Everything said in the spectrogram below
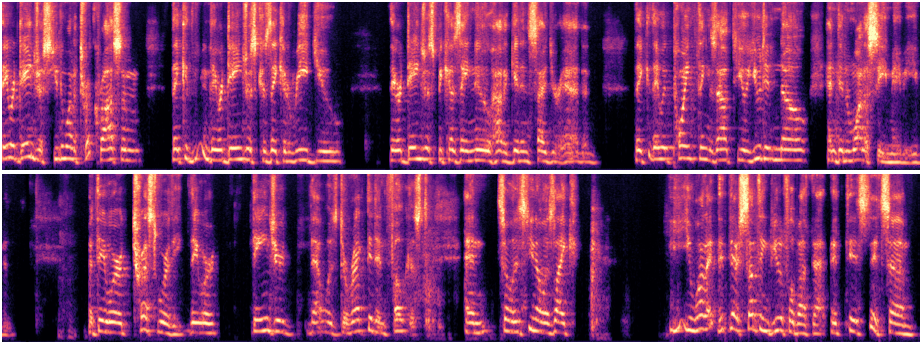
they were dangerous. You didn't want to tr- cross them. They could they were dangerous because they could read you they were dangerous because they knew how to get inside your head and they, they would point things out to you you didn't know and didn't want to see maybe even mm-hmm. but they were trustworthy they were danger that was directed and focused and so it's you know it's like you, want to there's something beautiful about that it, it's it's um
